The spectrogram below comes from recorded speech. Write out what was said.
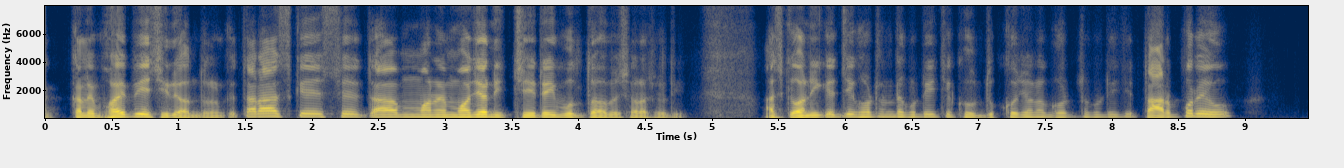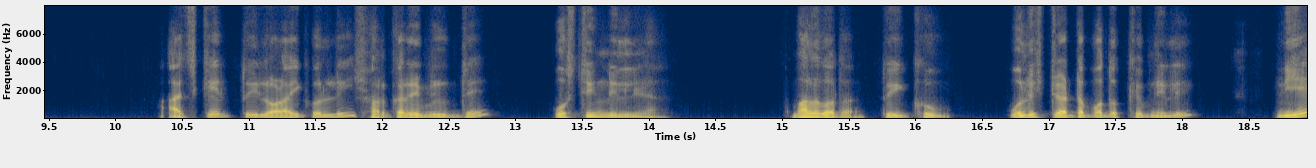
এককালে ভয় পেয়েছিল আন্দোলনকে, তারা আজকে সে মানে মজা নিচ্ছে, এটাই বলতে হবে সরাসরি। আজকে অনেকের যে ঘটনাটা ঘটেছে, খুব দুঃখজনক ঘটনা ঘটেছে, তারপরেও আজকে তুই লড়াই করলি সরকারের বিরুদ্ধে, পোস্টিং নিলি না। ভালো কথা, তুই খুব বলিষ্ঠ একটা পদক্ষেপ নিলি, নিয়ে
